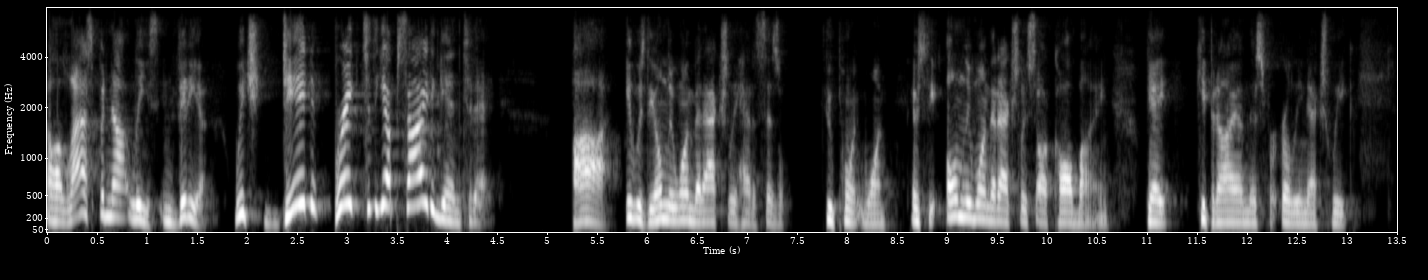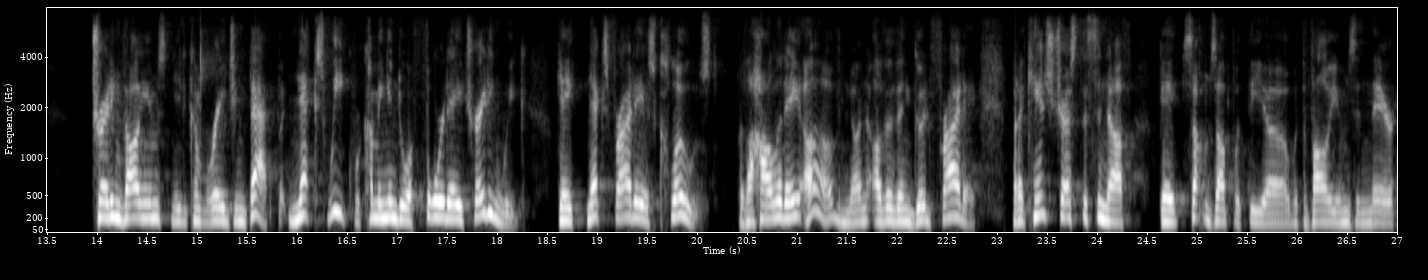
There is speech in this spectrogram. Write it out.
Uh, last but not least, NVIDIA, which did break to the upside again today. Ah, it was the only one that actually had a sizzle. 2.1. It was the only one that actually saw call buying. Okay, keep an eye on this for early next week. Trading volumes need to come raging back, but next week we're coming into a four day trading week. Okay, next Friday is closed for the holiday of none other than Good Friday. But I can't stress this enough. Okay, something's up with the uh, with the volumes in there.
